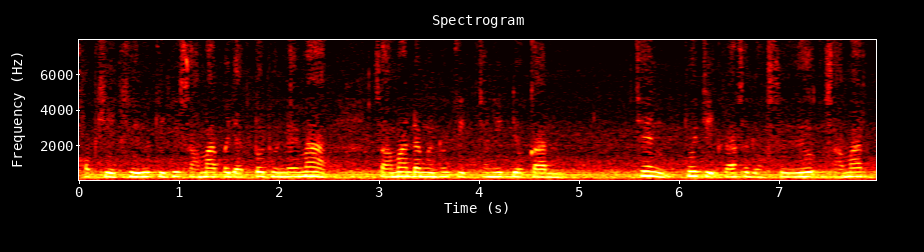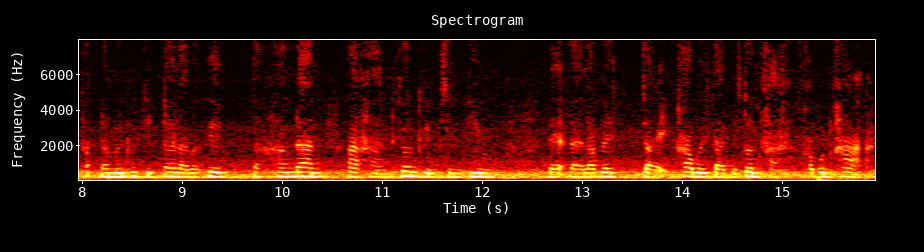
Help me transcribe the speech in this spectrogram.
ขอบเขตคือธุรกิจที่สามารถประหยัดต้นทุนได้มาก สามารถดำเนินธุรกิจชนิดเดียวกัน เช่น ธุรกิจร้านสะดวกซื้อ สามารถดำเนินธุรกิจได้หลายประเภททั้งด้านอาหารเครื่องดื่มสิ่งพิมพ์ และรายรับได้จ่ายค่าบริการเป็นต้นค่ะขอบคุณค่ะ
